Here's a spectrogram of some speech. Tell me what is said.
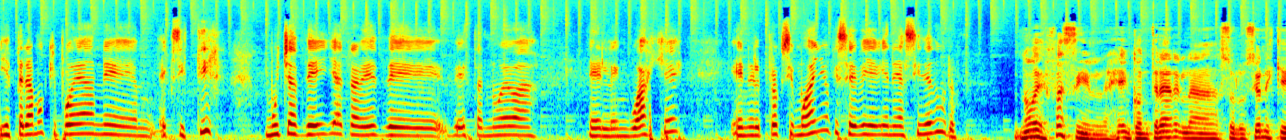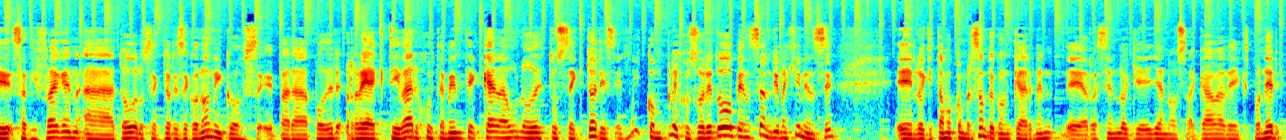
y esperamos que puedan eh, existir muchas de ellas a través de, estas nuevas eh, lenguajes en el próximo año que se viene así de duro. No es fácil encontrar las soluciones que satisfagan a todos los sectores económicos eh, para poder reactivar justamente cada uno de estos sectores. Es muy complejo, sobre todo pensando, imagínense, en lo que estamos conversando con Carmen, eh, recién lo que ella nos acaba de exponer.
